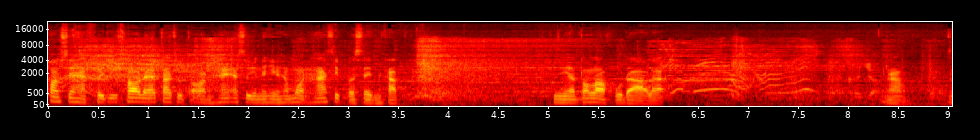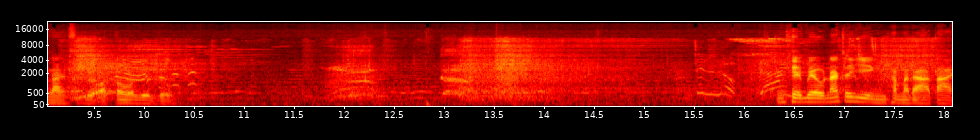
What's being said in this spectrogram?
ความเสียหายคริติคอลและอัตราจุดอ่อนให้อสูรในทีมทั้งหมด 50%ครับ ทีนี้เราต้องรอคูลดาวน์แล้วขยับอ้าวไลน์สกิลออโต้ลืมดู เคเบลน่าจะยิงธรรมดาตาย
